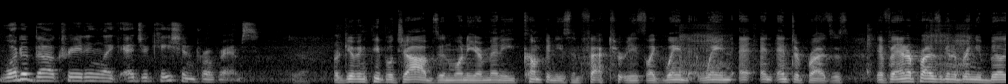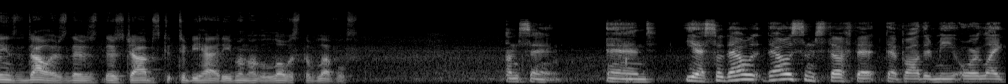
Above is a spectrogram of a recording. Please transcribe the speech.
what about creating like education programs Or giving people jobs in one of your many companies and factories, like Wayne Wayne and Enterprises. If an enterprise is going to bring you billions of dollars, there's there's jobs to, to be had, even on the lowest of levels. I'm saying, and yeah, so that was that was some stuff that that bothered me, or like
